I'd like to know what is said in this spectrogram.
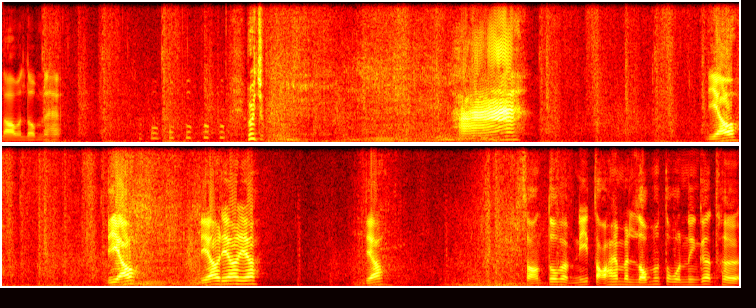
รอมันล้มนะฮะฮ้ยจุ๊บหาเดี๋ยว เดี๋ยว เดี๋ยวเดี๋ยวเดี๋ยวเดี๋ยวสองตัวแบบนี้ต่อให้มันล้มตัวหนึ่งก็เถอะ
